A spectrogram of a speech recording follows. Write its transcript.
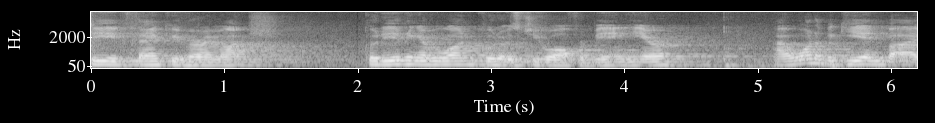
Steve, thank you very much. Good evening, everyone. Kudos to you all for being here. I want to begin by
